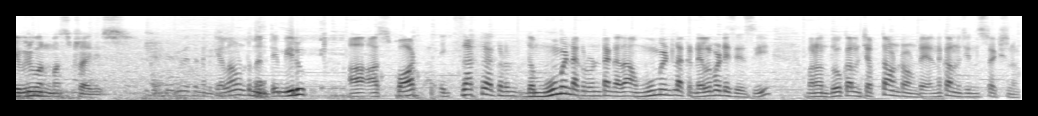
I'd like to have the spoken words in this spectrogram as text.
everyone must try this మనకి ఎలా ఉంటుందంటే మీరు ఆ- స్పాట్ ఎగ్జాక్ట్గా అక్కడ ద మూమెంట్ అక్కడ ఉంటాం కదా ఆ మూమెంట్లో అక్కడ నిలబడేసేసి మనం దూకాలని చెప్తా ఉంటాం ఉంటాయి. వెనకాల నుంచి ఇన్స్ట్రక్షన్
